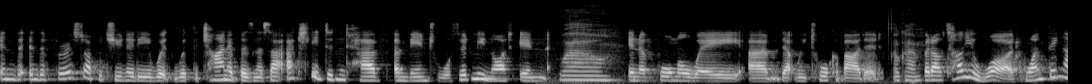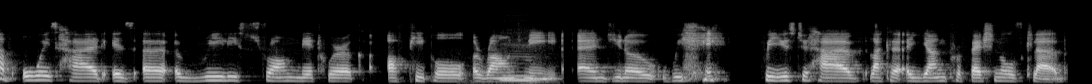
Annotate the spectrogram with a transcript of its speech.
In the in the first opportunity with with the China business, I actually didn't have a mentor, certainly not in wow in a formal way um, that we talk about it. Okay. But I'll tell you what, one thing I've always had is a, a really strong network of people around mm. me. And, you know, we we used to have like a, a, young professionals club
